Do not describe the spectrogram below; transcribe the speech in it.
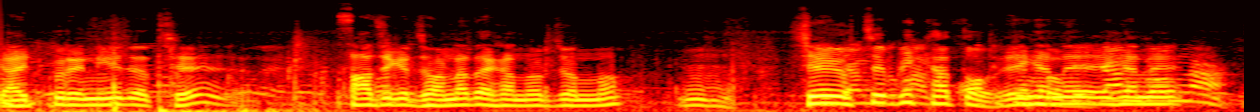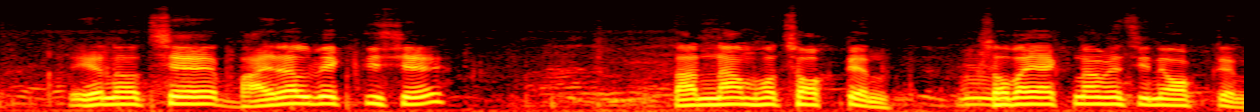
গাইড করে নিয়ে যাচ্ছে সাজেকে ঝর্ণা দেখানোর জন্য। সে হচ্ছে বিখ্যাত। এখানে এখানে এখানে হচ্ছে ভাইরাল ব্যক্তি সে। তার নাম হচ্ছে অকটেন। সবাই এক নামে চিনে অকটেন।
